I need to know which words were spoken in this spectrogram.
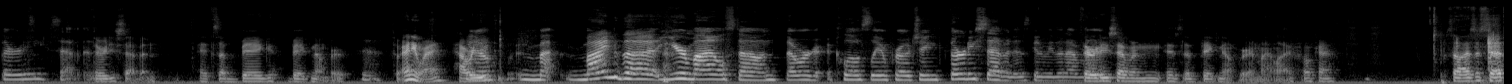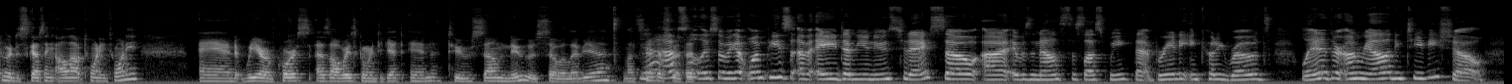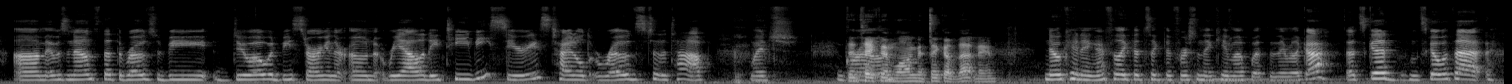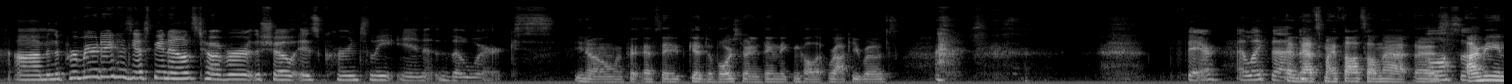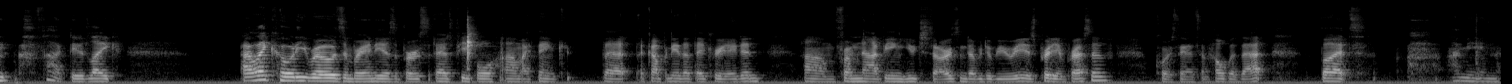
37. 37. It's a big, big number. Yeah. So, anyway, how are You you? know, mind the year milestone that we're closely approaching. 37 is going to be the number. 37 is a big number in my life. Okay. So, as I said, we're discussing All Out 2020. And we are, of course, as always, going to get into some news. So, Olivia, let's hit Yeah, us with absolutely. So we got one piece of AEW news today. So uh, it was announced this last week that Brandi and Cody Rhodes landed their own reality TV show. Um, it was announced that the Rhodes would be duo would be starring in their own reality TV series titled Rhodes to the Top, which. Didn't take them long to think of that name. No kidding. I feel like that's like the first one they came up with, and they were like, ah, that's good. Let's go with that. Um, and the premiere date has yet to be announced. However, the show is currently in the works. You know, if, if they get divorced or anything, they can call it Rocky Roads. Fair. I like that. and that's my thoughts on that. As- Awesome. I mean, fuck, dude. Like, I like Cody Rhodes and Brandi as a person, as people. Um, I think that the company that they created, um, from not being huge stars in WWE, is pretty impressive. Of course, they had some help with that, but I mean,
